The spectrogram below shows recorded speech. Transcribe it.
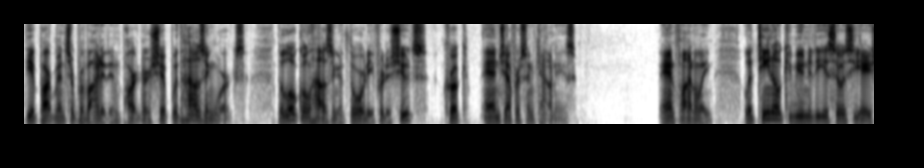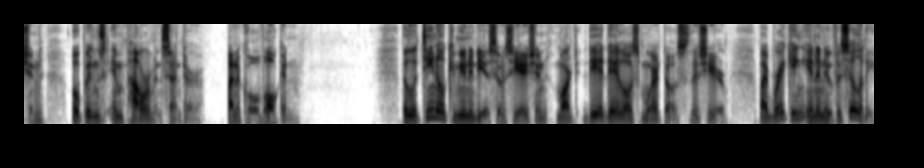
The apartments are provided in partnership with Housing Works, the local housing authority for Deschutes, Crook, and Jefferson counties. And finally, Latino Community Association opens Empowerment Center by Nicole Vulcan. The Latino Community Association marked Dia de los Muertos this year by breaking in a new facility,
